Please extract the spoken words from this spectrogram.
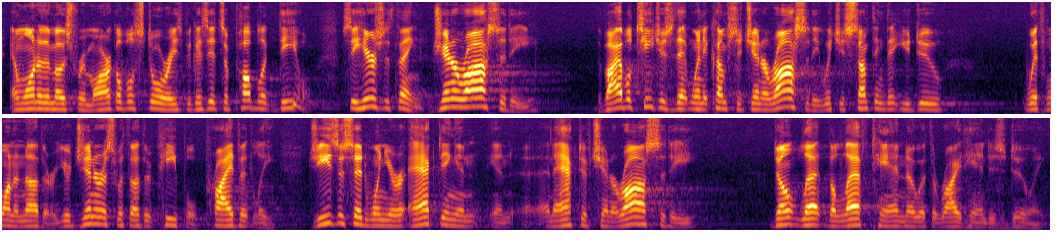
And one of the most remarkable stories because it's a public deal. See, here's the thing generosity, the Bible teaches that when it comes to generosity, which is something that you do with one another, you're generous with other people privately. Jesus said, when you're acting in, in an act of generosity, don't let the left hand know what the right hand is doing.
